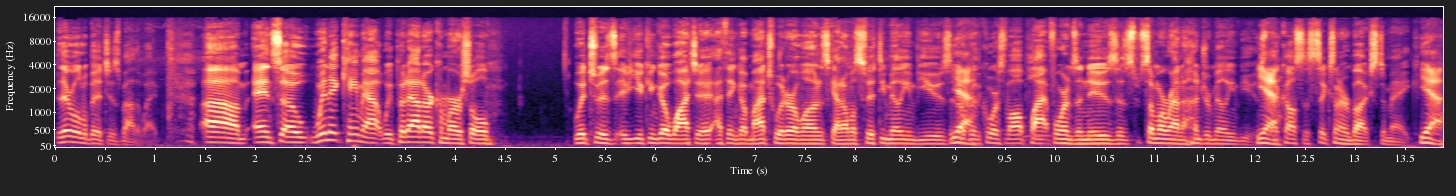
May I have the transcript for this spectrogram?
They're little bitches, by the way. Um, and so when it came out, we put out our commercial, which was if you can go watch it. I think on my Twitter alone, it's got almost 50 million views Yeah. over the course of all platforms and news. It's somewhere around 100 million views. Yeah. that cost us 600 bucks to make. Yeah.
